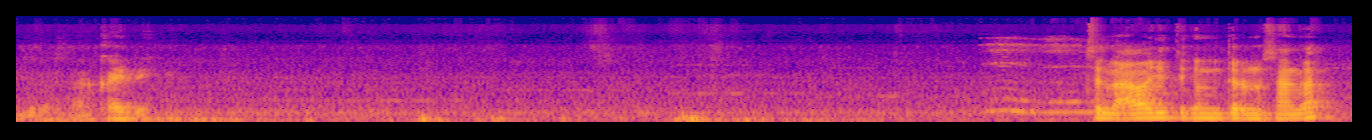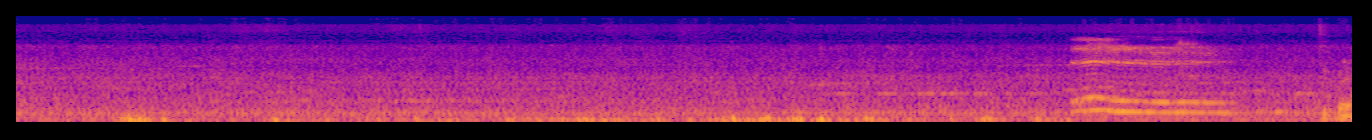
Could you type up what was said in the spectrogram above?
इकडे बस. हा, काय ते चला आवाज येते का मित्रांनो सांगा ते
